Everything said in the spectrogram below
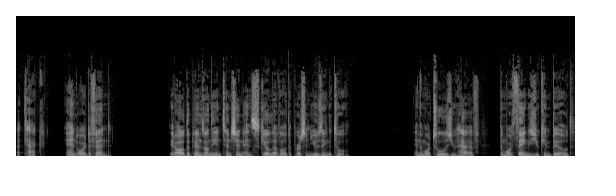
attack, and or defend. It all depends on the intention and skill level of the person using the tool. And the more tools you have, the more things you can build,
